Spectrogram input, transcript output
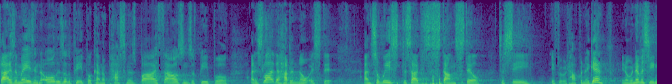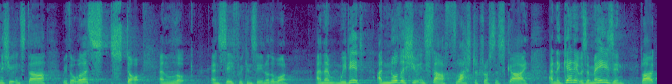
That is amazing. And all these other people kind of passing us by, thousands of people. And it's like they hadn't noticed it. And so we decided to stand still to see if it would happen again. You know, we've never seen a shooting star. We thought, well, let's stop and look and see if we can see another one. And then we did. Another shooting star flashed across the sky. And again, it was amazing. Like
